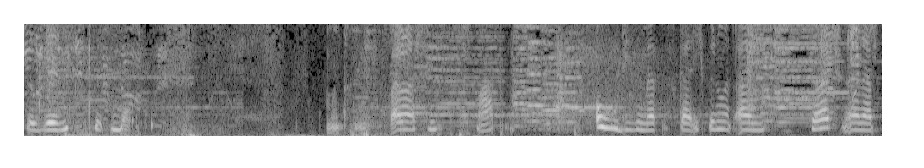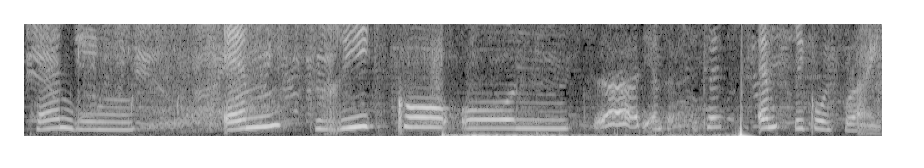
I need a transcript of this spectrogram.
gewinnt mit Mortis. Und 250 Marken. Oh, diese Map ist geil. Ich bin mit einem Search und einer Pam gegen Ems, Rico und. Äh, die Ems habe ich gekillt. Ems, Rico und Frank.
